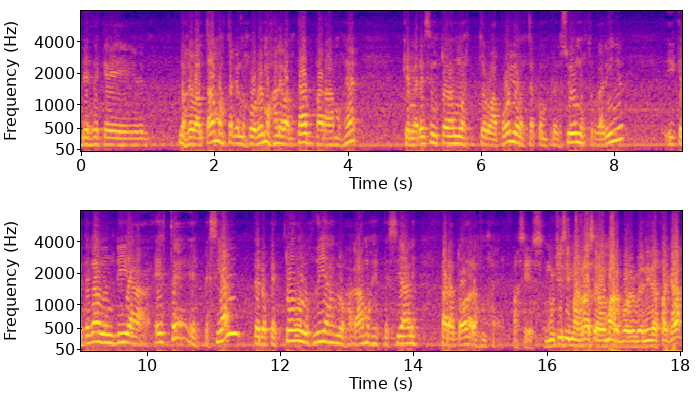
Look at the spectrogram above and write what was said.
desde que nos levantamos hasta que nos volvemos a levantar para la mujer, que merecen todo nuestro apoyo, nuestra comprensión, nuestro cariño y que tengan un día este especial, pero que todos los días los hagamos especiales para todas las mujeres. Así es. Muchísimas gracias Omar por venir hasta acá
